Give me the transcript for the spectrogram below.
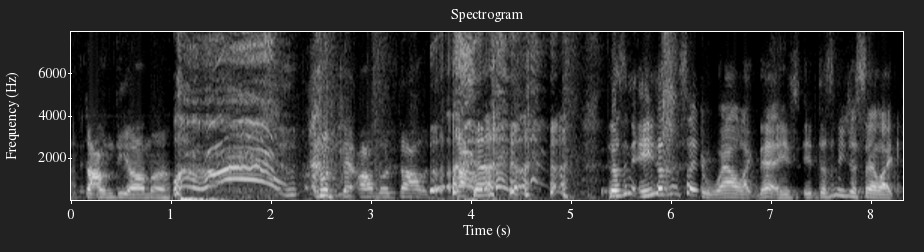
Put down the armor. put the armor down. down. Doesn't he doesn't say wow like that? He's it doesn't he just say like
